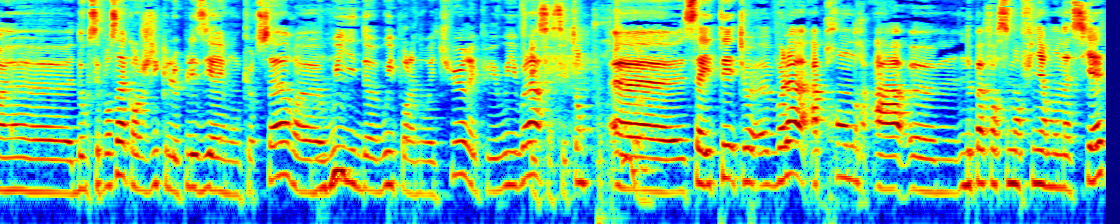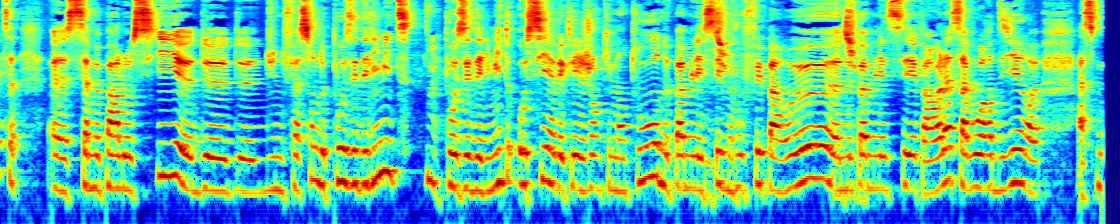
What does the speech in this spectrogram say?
Euh, donc c'est pour ça quand je dis que le plaisir est mon curseur, euh, Mhm. oui, de, oui pour la nourriture et puis oui voilà. Et ça s'étend pour tout. Euh, ça a été, tu vois, euh, voilà, apprendre à euh, ne pas forcément finir mon assiette, euh, ça me parle aussi de de- d'une façon de poser des limites. Ouais. Poser des limites aussi avec les gens qui m'entourent, ne pas me laisser bouffer par eux, Bien ne sûr. pas me laisser, enfin voilà, savoir dire à ce,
